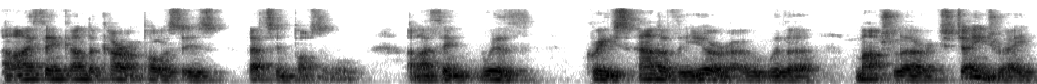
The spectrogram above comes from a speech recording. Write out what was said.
And I think under current policies, that's impossible. And I think with Greece out of the euro with a much lower exchange rate,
